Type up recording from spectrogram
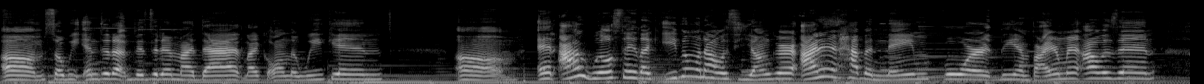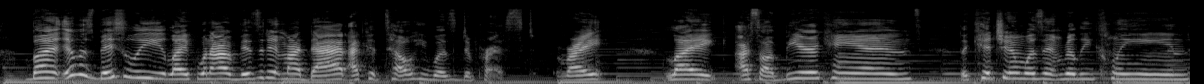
Um, so we ended up visiting my dad like on the weekends um, and I will say, like, even when I was younger, I didn't have a name for the environment I was in. But it was basically like when I visited my dad, I could tell he was depressed, right? Like, I saw beer cans, the kitchen wasn't really clean.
